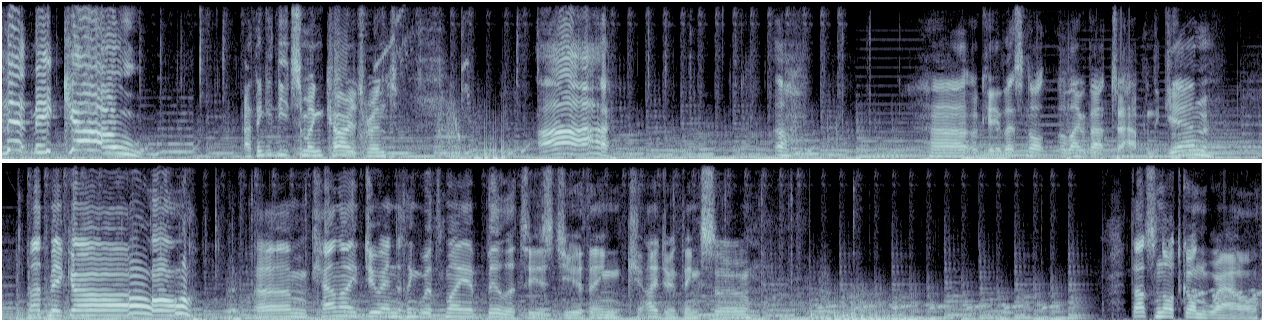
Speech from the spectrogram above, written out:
let me go! I think it needs some encouragement. Ah! Oh. Uh, okay, let's not allow that to happen again. Let me go! Um, can I do anything with my abilities, do you think? I don't think so. That's not gone well.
